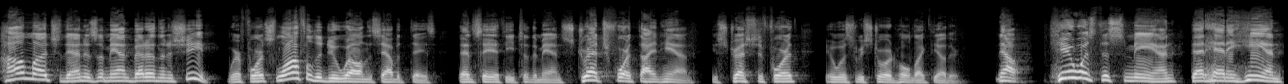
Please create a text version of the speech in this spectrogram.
How much then is a man better than a sheep? Wherefore it's lawful to do well on the Sabbath days. Then saith he to the man, Stretch forth thine hand. He stretched it forth, it was restored whole like the other. Now, here was this man that had a hand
